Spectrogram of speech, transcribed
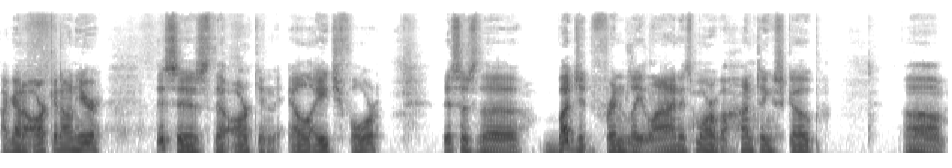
I got an Arken on here. This is the Arken LH4. This is the budget-friendly line. It's more of a hunting scope. Um,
